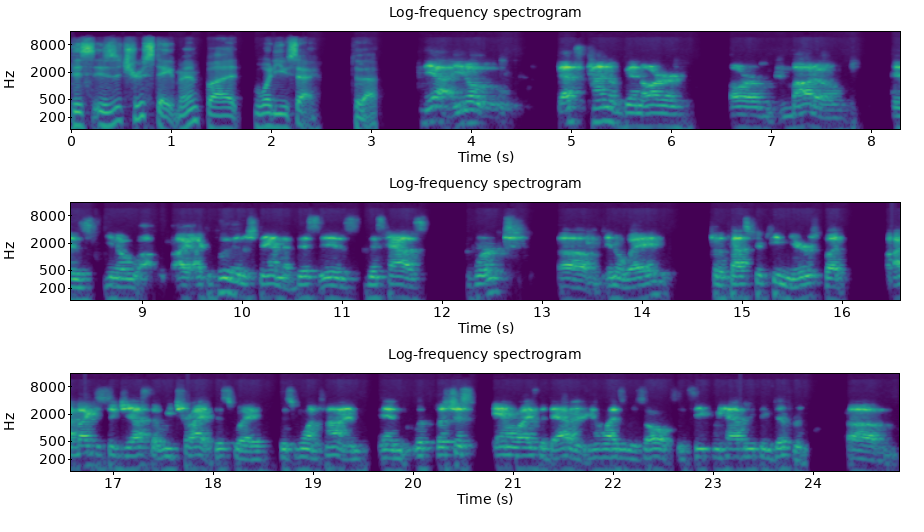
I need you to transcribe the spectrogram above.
this is a true statement but what do you say to that yeah you know that's kind of been our our motto is you know I, I completely understand that this is this has worked um, in a way for the past 15 years but I'd like to suggest that we try it this way, this one time, and let's, let's just analyze the data and analyze the results and see if we have anything different. Um,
